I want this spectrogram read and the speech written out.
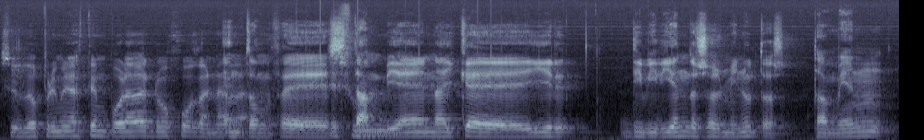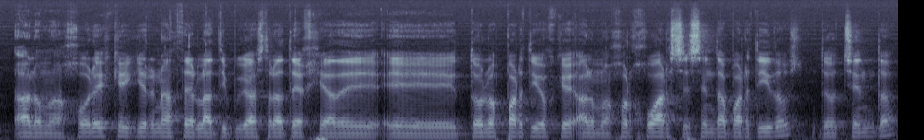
sus dos primeras temporadas, no juega nada. Entonces Es un- también hay que ir dividiendo esos minutos. También a lo mejor es que quieren hacer la típica estrategia de eh, todos los partidos que a lo mejor jugar 60 partidos de 80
